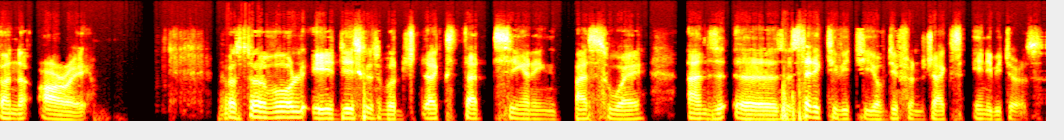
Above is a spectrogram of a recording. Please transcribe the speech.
on RA. First of all, he discussed about JAK-STAT signaling pathway and uh, the selectivity of different JAK inhibitors.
